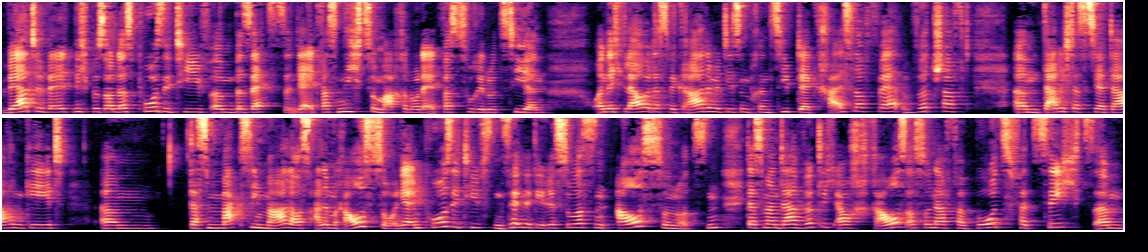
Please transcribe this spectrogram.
Wertewelt nicht besonders positiv ähm, besetzt sind, ja, etwas nicht zu machen oder etwas zu reduzieren. Und ich glaube, dass wir gerade mit diesem Prinzip der Kreislaufwirtschaft, ähm, dadurch, dass es ja darum geht, ähm, das Maximale aus allem rauszuholen, ja im positivsten Sinne die Ressourcen auszunutzen, dass man da wirklich auch raus aus so einer Verbots-, Verzichts-, ähm,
